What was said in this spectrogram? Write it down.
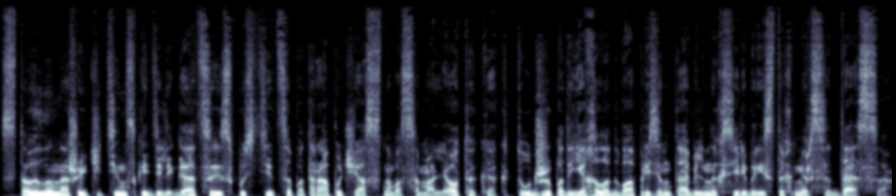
Стоило нашей читинской делегации спуститься по трапу частного самолета, как тут же подъехало два презентабельных серебристых «Мерседеса».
